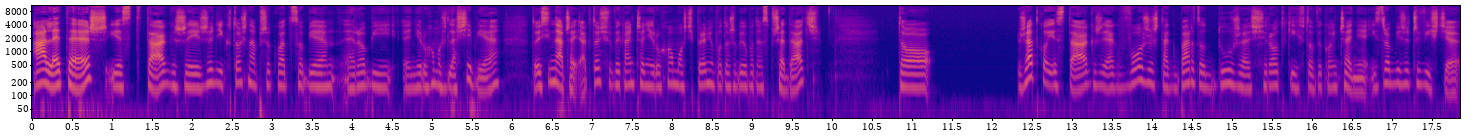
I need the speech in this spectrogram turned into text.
Ale też jest tak, że jeżeli ktoś na przykład sobie robi nieruchomość dla siebie, to jest inaczej. Jak ktoś wykańcza nieruchomość premium po to, żeby ją potem sprzedać, to rzadko jest tak, że jak włożysz tak bardzo duże środki w to wykończenie i zrobisz rzeczywiście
